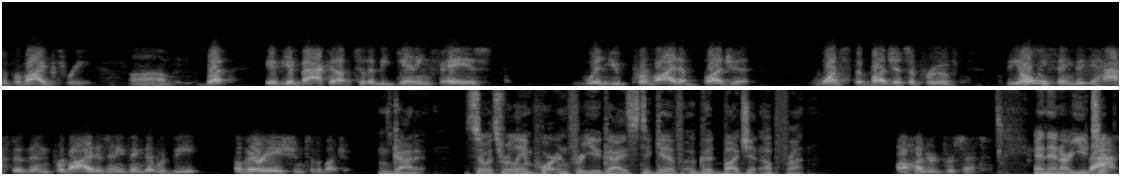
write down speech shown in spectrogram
to provide three. Um, but if you back up to the beginning phase, when you provide a budget, once the budget's approved, the only thing that you have to then provide is anything that would be a variation to the budget. Got it. So it's really important for you guys to give a good budget up front. A hundred percent. And then are you that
